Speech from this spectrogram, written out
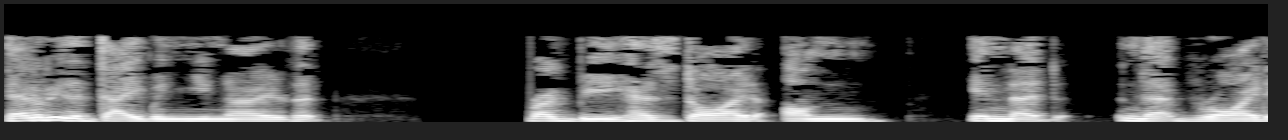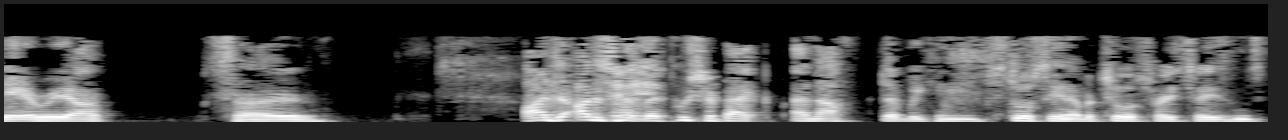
That'll be the day when you know that rugby has died on, in that, in that ride area. So I, I just hope they push it back enough that we can still see another two or three seasons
